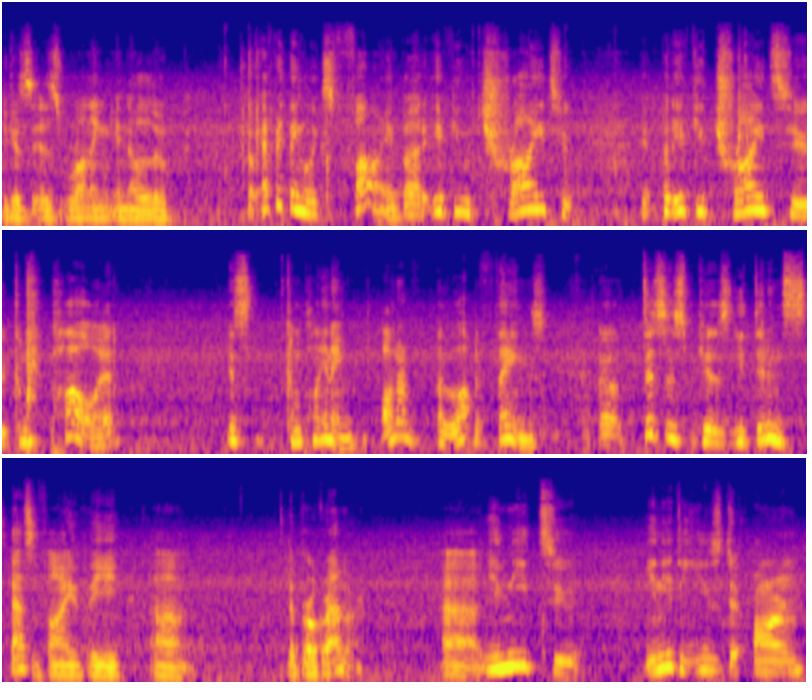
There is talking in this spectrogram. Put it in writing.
because it's running in a loop. So everything looks fine, but if you try to, but if you try to compile it, it's complaining of, a lot of things. Uh, this is because you didn't specify the uh, the programmer. Uh, you need to you need to use the ARM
